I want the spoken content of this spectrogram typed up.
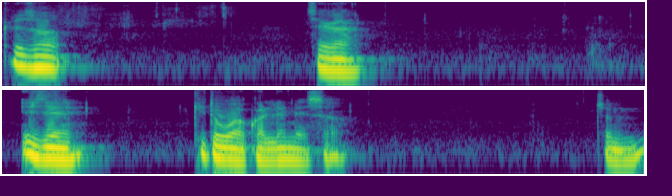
그래서 제가 이제 기도와 관련해서 좀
